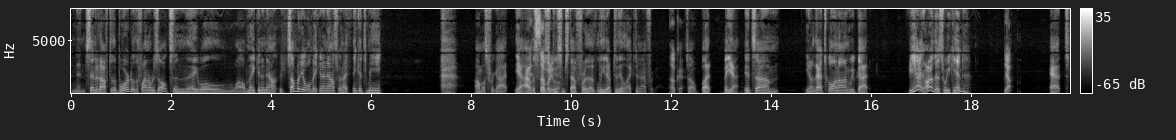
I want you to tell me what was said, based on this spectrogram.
and then send it off to the board with the final results, and they will. I'll make an announcement. Somebody will make an announcement. I think it's me. Almost forgot. Yeah, I was supposed to do will. some stuff for the lead up to the election, and I forgot. Okay. So, but but yeah, it's um, you know, that's going on. We've got VIR this weekend Yep. at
